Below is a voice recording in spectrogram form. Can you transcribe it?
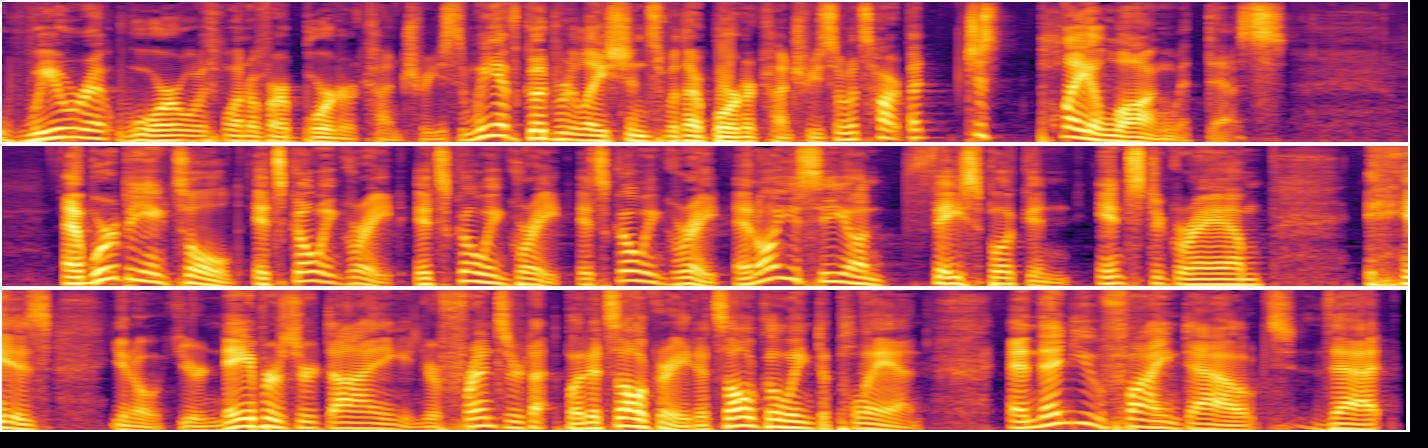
we were at war with one of our border countries, and we have good relations with our border countries, so it's hard, but just play along with this. And we're being told it's going great, it's going great, it's going great. And all you see on Facebook and Instagram is, you know, your neighbors are dying and your friends are dying, but it's all great, it's all going to plan. And then you find out that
